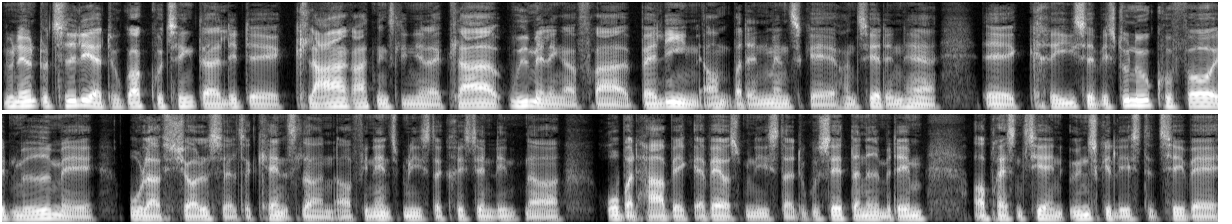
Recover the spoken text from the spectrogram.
Nu nævnte du tidligere, at du godt kunne tænke dig lidt øh, klare retningslinjer, eller klare udmeldinger fra Berlin om, hvordan man skal håndtere den her øh, krise. Hvis du nu kunne få et møde med Olaf Scholz, altså kansleren, og finansminister Christian Lindner og Robert Harbeck, erhvervsminister, du kunne sætte dig ned med dem og præsentere en ønskeliste til, hvad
